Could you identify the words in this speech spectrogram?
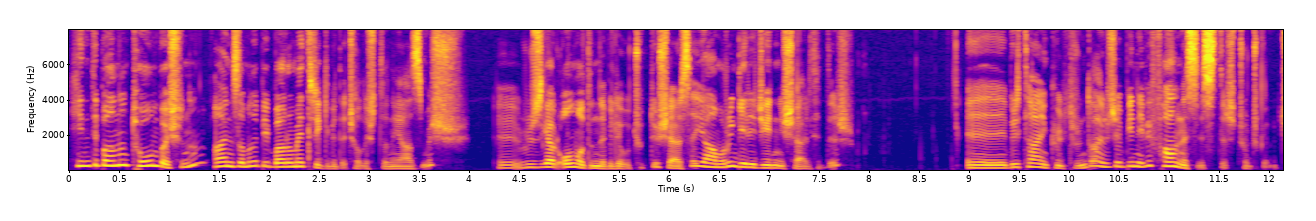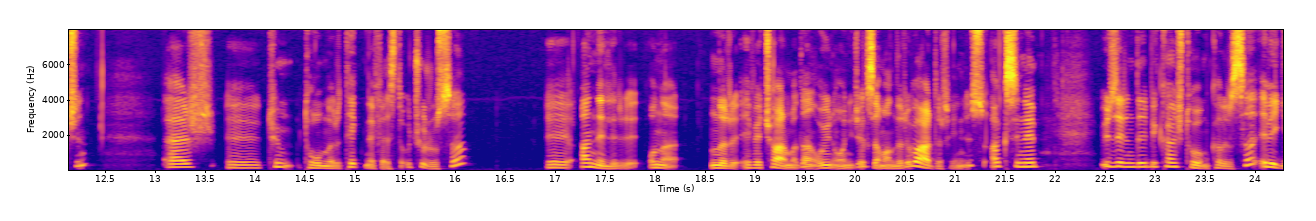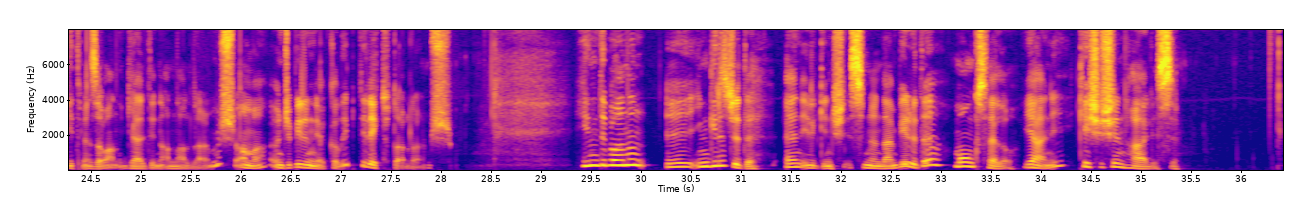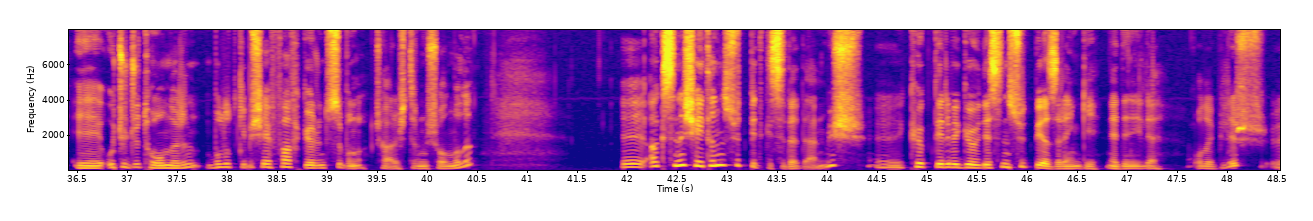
Hindibanın tohum başının aynı zamanda bir barometre gibi de çalıştığını yazmış. E, rüzgar olmadığında bile uçup düşerse yağmurun geleceğinin işaretidir. E, Britanya kültüründe ayrıca bir nevi fal nesisidir çocuklar için. Eğer e, tüm tohumları tek nefeste uçurursa e, anneleri onları eve çağırmadan oyun oynayacak zamanları vardır henüz. Aksine üzerinde birkaç tohum kalırsa eve gitme zamanı geldiğini anlarlarmış ama önce birini yakalayıp dilek tutarlarmış. Hindiba'nın e, İngilizce'de en ilginç isimlerinden biri de Monk's Hello yani keşişin halisi. E, uçucu tohumların bulut gibi şeffaf görüntüsü bunu çağrıştırmış olmalı. E, aksine şeytanın süt bitkisi de denmiş. E, kökleri ve gövdesinin süt beyazı rengi nedeniyle olabilir. E,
